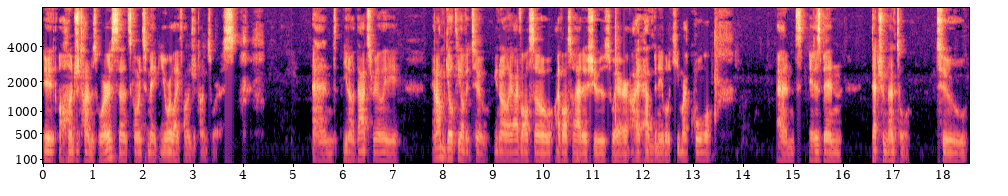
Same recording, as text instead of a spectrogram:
it a hundred times worse, and it's going to make your life a hundred times worse. And you know, that's really and I'm guilty of it too. You know, like I've also I've also had issues where I haven't been able to keep my cool, and it has been detrimental to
